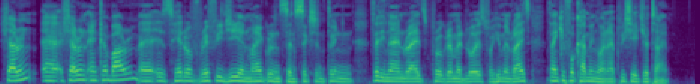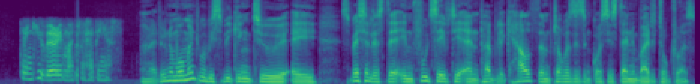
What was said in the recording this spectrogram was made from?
Sharon uh, Sharon Ekambaram uh, is head of refugee and migrants and Section 39 rights program at Lawyers for Human Rights. Thank you for coming on. I appreciate your time. Thank you very much for having us. All right. In a moment, we'll be speaking to a specialist in food safety and public health. Um, Thokozis Nkosi standing by to talk to us.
